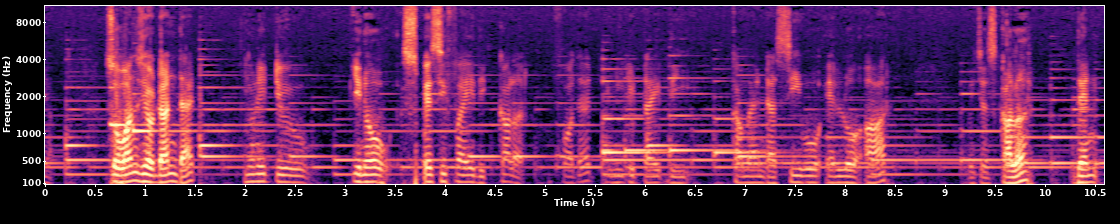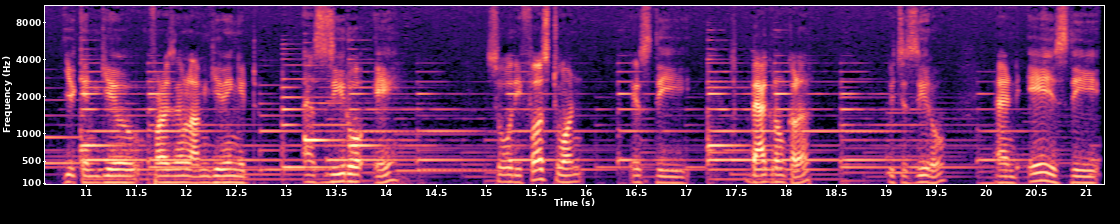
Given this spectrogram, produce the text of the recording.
Yeah. So once you have done that you need to you know specify the color. For that you need to type the command as color which is color. Then you can give for example I'm giving it as 0a so the first one is the background color which is 0 and a is the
